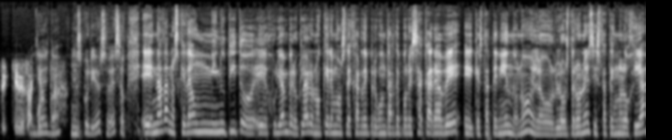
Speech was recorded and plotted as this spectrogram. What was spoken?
de quién es la culpa. Es curioso eso. Eh, nada, nos queda un minutito, eh, Julián, pero claro, no queremos dejar de preguntarte por esa cara B eh, que está teniendo ¿no? en los drones y esta tecnología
